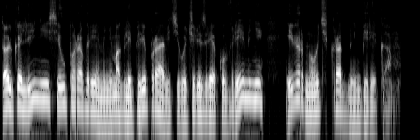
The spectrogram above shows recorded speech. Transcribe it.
Только линии сил времени могли переправить его через реку времени и вернуть к родным берегам.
